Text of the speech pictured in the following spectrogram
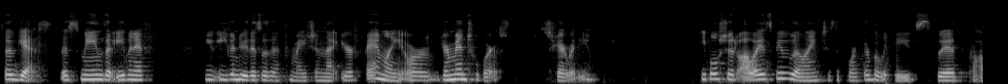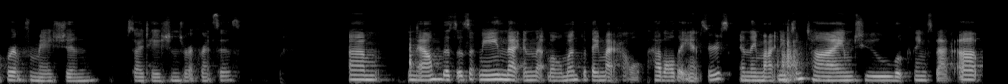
So yes, this means that even if you even do this with information that your family or your mentors share with you, people should always be willing to support their beliefs with proper information, citations, references. Um, now, this doesn't mean that in that moment that they might ha- have all the answers and they might need some time to look things back up,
